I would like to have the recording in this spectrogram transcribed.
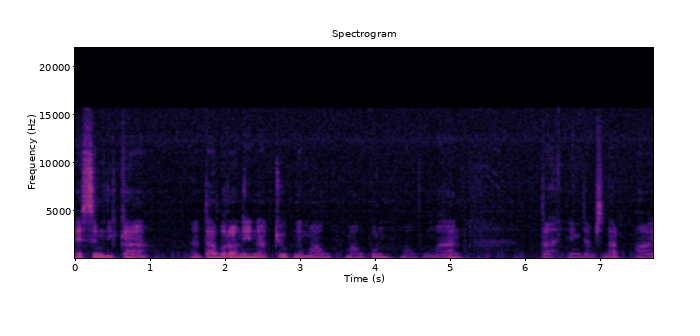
했습니까? ត់ស៊ីយ៉ាក់សុគអេសនិកាតើបរោះនេះណាត់ជួបនៅម៉ោងម៉ោងពុនម៉ោងប្រហែលតើយើងចាំស្ដាប់ហើយ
